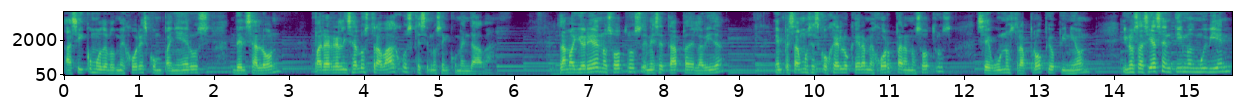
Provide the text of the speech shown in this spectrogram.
así como de los mejores compañeros del salón, para realizar los trabajos que se nos encomendaba. La mayoría de nosotros en esa etapa de la vida empezamos a escoger lo que era mejor para nosotros según nuestra propia opinión y nos hacía sentirnos muy bien,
